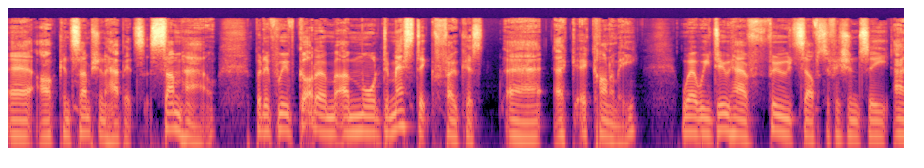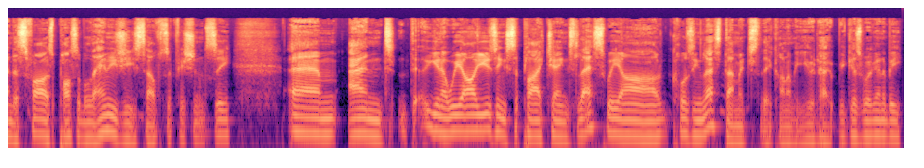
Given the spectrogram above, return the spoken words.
uh, our consumption habits somehow. But if we've got a, a more domestic focused uh, e- economy where we do have food self sufficiency and, as far as possible, energy self sufficiency, um, and th- you know we are using supply chains less, we are causing less damage to the economy. You would hope because we're going to be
